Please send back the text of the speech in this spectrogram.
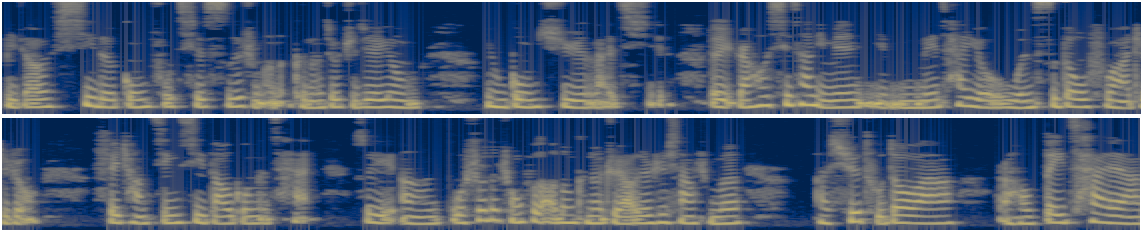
比较细的功夫切丝什么的，可能就直接用用工具来切。对，然后西餐里面也没菜有文思豆腐啊这种非常精细刀工的菜，所以嗯，我说的重复劳动可能主要就是像什么。啊，削土豆啊，然后备菜啊，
